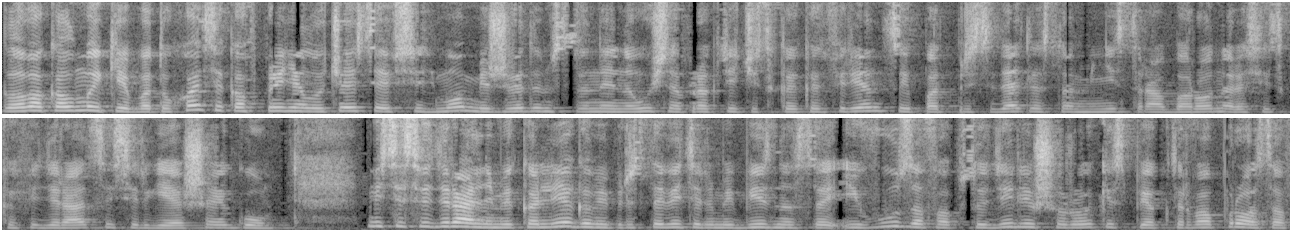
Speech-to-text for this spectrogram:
Глава Калмыкии Батухасиков принял участие в седьмом межведомственной научно-практической конференции под председательством министра обороны Российской Федерации Сергея Шойгу. Вместе с федеральными коллегами, представителями бизнеса и вузов обсудили широкий спектр вопросов.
